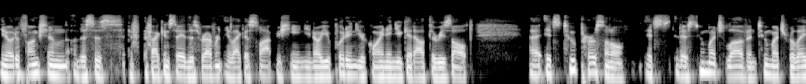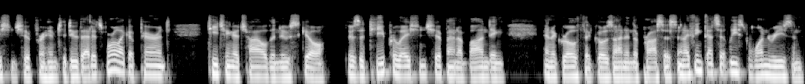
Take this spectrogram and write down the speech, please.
you know, to function, this is, if, if I can say this reverently, like a slot machine. You know, you put in your coin and you get out the result. Uh, it's too personal. It's there's too much love and too much relationship for him to do that. It's more like a parent teaching a child a new skill. There's a deep relationship and a bonding and a growth that goes on in the process. And I think that's at least one reason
